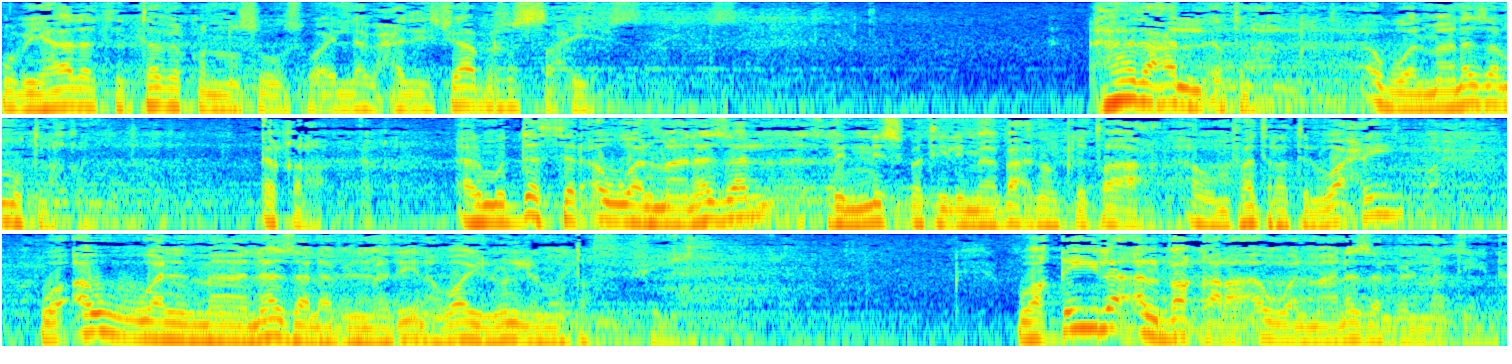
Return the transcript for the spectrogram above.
وبهذا تتفق النصوص وإلا بحديث جابر في الصحيح. هذا على الإطلاق. أول ما نزل مطلقا. اقرأ. المدثر أول ما نزل بالنسبة لما بعد انقطاع أو فترة الوحي وأول ما نزل بالمدينة ويل للمطففين. وقيل البقرة أول ما نزل بالمدينة.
